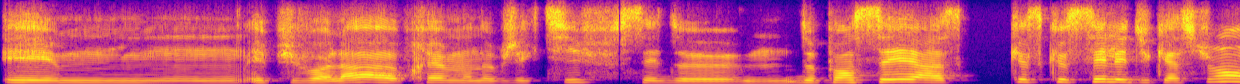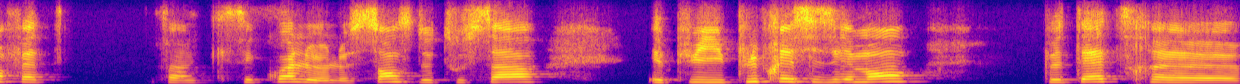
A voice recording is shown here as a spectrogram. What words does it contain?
Et, hum, et, puis voilà, après mon objectif, c'est de, de, penser à qu'est-ce que c'est l'éducation en fait, enfin, c'est quoi le, le, sens de tout ça? Et puis plus précisément, peut-être euh,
